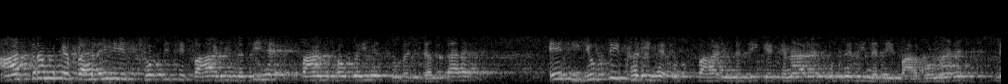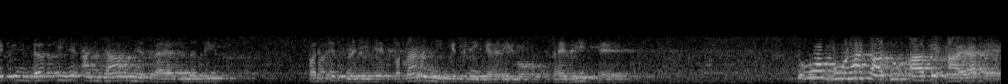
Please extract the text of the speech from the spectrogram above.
आश्रम के पहले ही एक छोटी सी पहाड़ी नदी है साँझ हो गई है, सूरज ढलता है। एक युवती खड़ी है उस पहाड़ी नदी के किनारे, उसे भी नदी पार होना है, लेकिन डरती है, अनजान है शायद नदी। परिचित नहीं है, पता नहीं कितनी गहरी वो भयभीत है। तो वो बूढ़ा साधु आगे आया है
